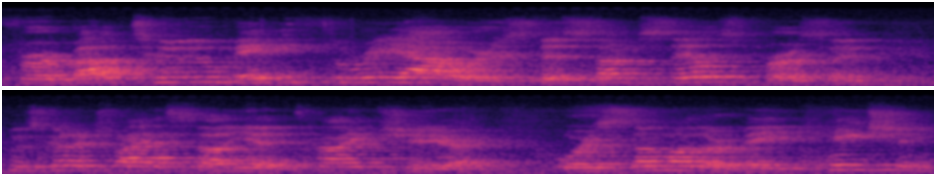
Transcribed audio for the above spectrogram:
for about two, maybe three hours to some salesperson who's going to try to sell you a timeshare or some other vacation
